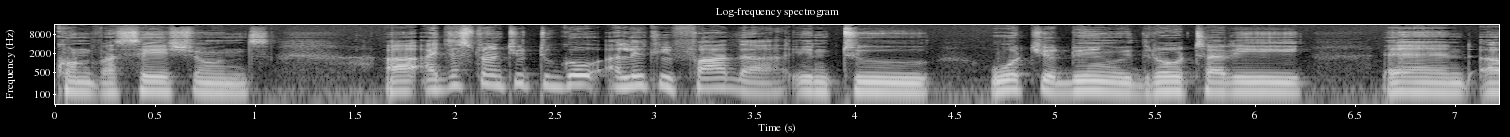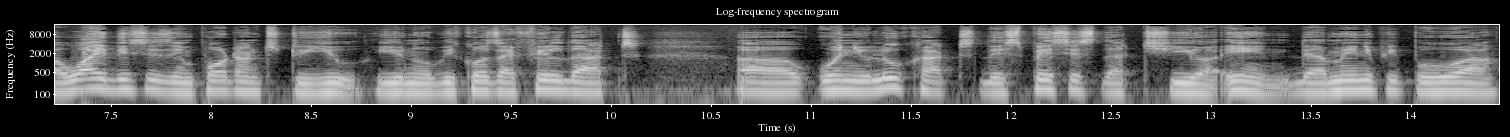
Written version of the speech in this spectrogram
conversations. Uh, I just want you to go a little further into what you're doing with Rotary, and uh, why this is important to you you know because i feel that uh, when you look at the spaces that you are in there are many people who are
